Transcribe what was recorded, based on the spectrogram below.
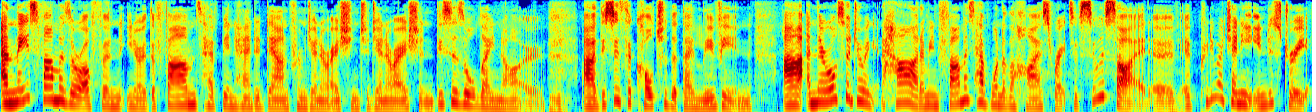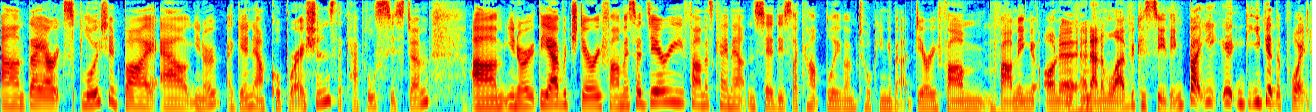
And these farmers are often, you know, the farms have been handed down from generation to generation. This is all they know. Uh, this is the culture that they live in. Uh, and they're also doing it hard. I mean, farmers have one of the highest rates of suicide of, of pretty much any industry. Um, they are exploited by our, you know, again, our corporations, the capital system. Um, you know, the average dairy farmer. So dairy farmers came out and said this. I can't believe I'm talking about dairy farm mm-hmm. farming on a, an mm-hmm. animal advocacy thing, but you, you get the point.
